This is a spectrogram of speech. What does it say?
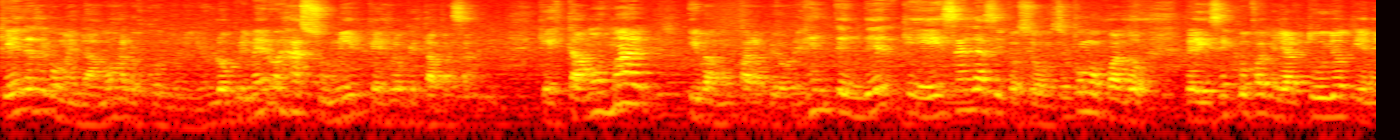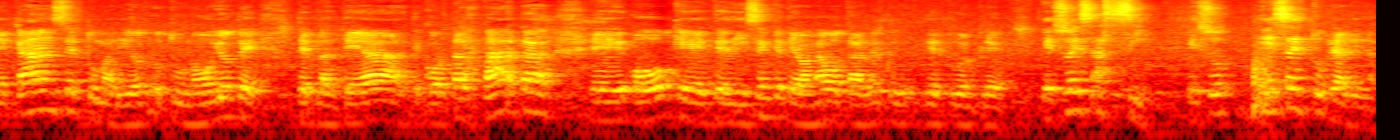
¿Qué le recomendamos a los condominios? Lo primero es asumir qué es lo que está pasando que estamos mal y vamos para peor. Es entender que esa es la situación. Eso es como cuando te dicen que un familiar tuyo tiene cáncer, tu marido o tu novio te, te plantea, te corta las patas eh, o que te dicen que te van a botar de tu, de tu empleo. Eso es así. Eso, esa es tu realidad.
